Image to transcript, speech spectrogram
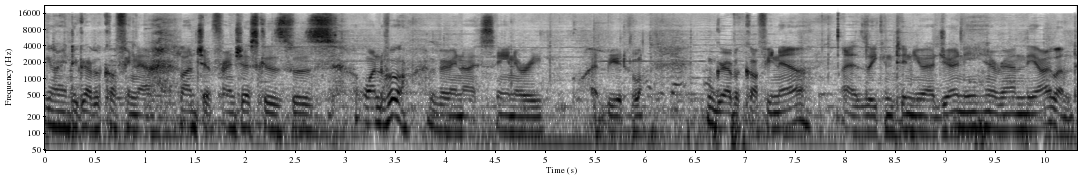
Going to grab a coffee now. Lunch at Francesca's was wonderful, very nice scenery, quite beautiful. We'll grab a coffee now as we continue our journey around the island.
